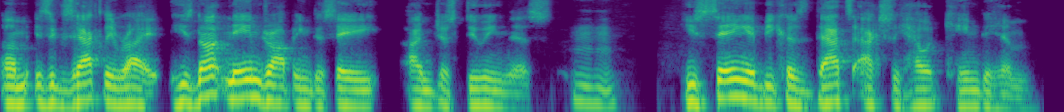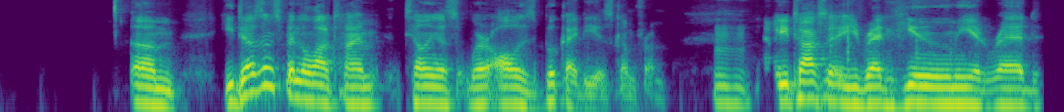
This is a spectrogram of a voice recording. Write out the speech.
um, is exactly right. He's not name dropping to say, I'm just doing this. Mm-hmm. He's saying it because that's actually how it came to him. Um, he doesn't spend a lot of time telling us where all his book ideas come from. Mm-hmm. He talks about he read Hume, he had read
